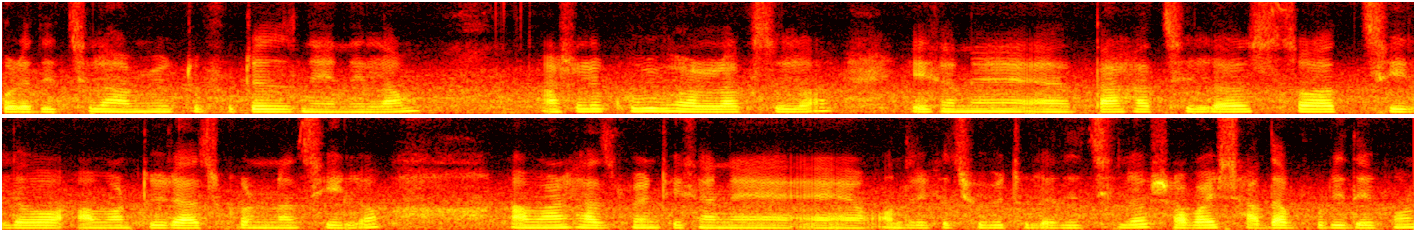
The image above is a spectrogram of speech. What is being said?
করে দিচ্ছিল আমি একটু ফুটেজ নিয়ে নিলাম। আসলে খুবই ভালো লাগছিল। এখানে তাহা ছিল, সৎ ছিল, আমার দুই রাজকন্যা ছিল। আমার হাজব্যান্ড এখানে ওদেরকে ছবি তুলে দিচ্ছিল। সবাই সাদা পুরি দেখুন,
